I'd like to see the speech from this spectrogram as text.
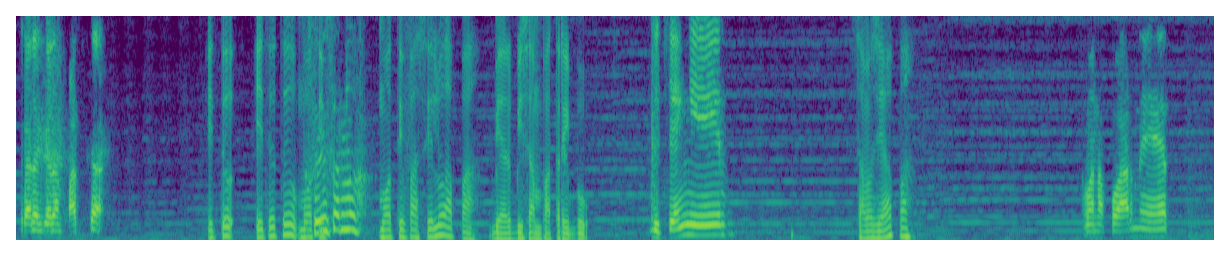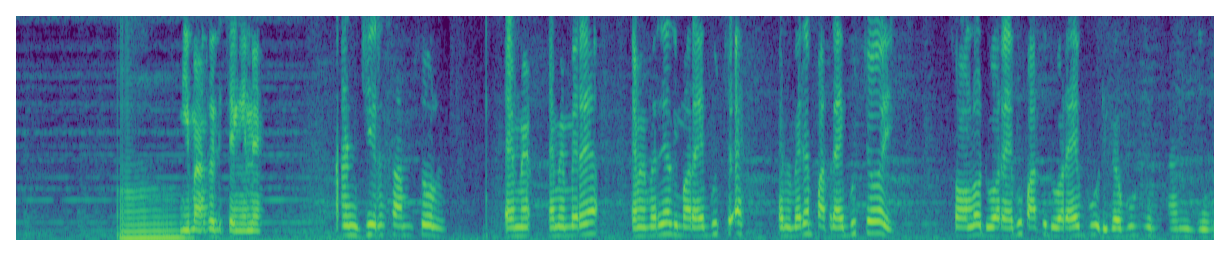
gara-gara 4K Itu itu tuh motiv Seriusan lu? motivasi lu apa biar bisa 4000? dicengin Sama siapa? sama anak warnet Hmm, Gimana tuh dicenginnya? anjir Samsul. MMR-nya MMR-nya 5000 cuy. Eh MMR-nya 4000 coy Solo 2000 Patu 2000 digabungin anjing.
